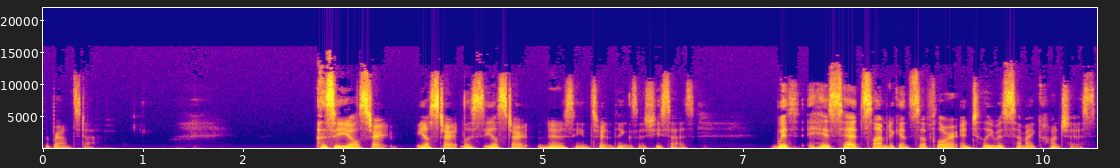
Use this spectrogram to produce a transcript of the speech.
the brown stuff. So you'll start, you'll start, listen, you'll start noticing certain things that she says. With his head slammed against the floor until he was semi-conscious.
